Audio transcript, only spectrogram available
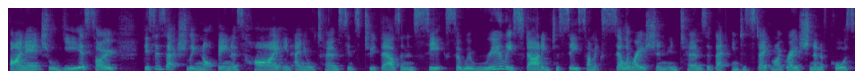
financial year. So this has actually not been as high in annual terms since 2006. So we're really starting to see some acceleration in terms of that interstate migration. And of course,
